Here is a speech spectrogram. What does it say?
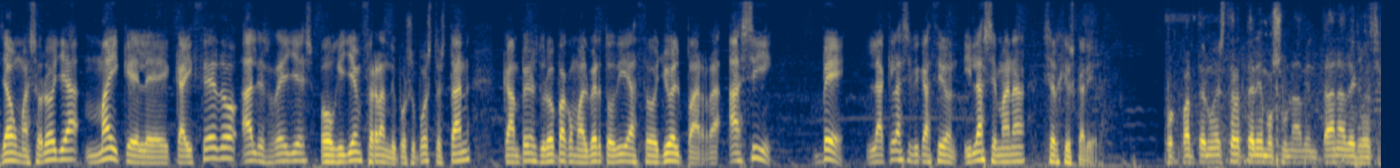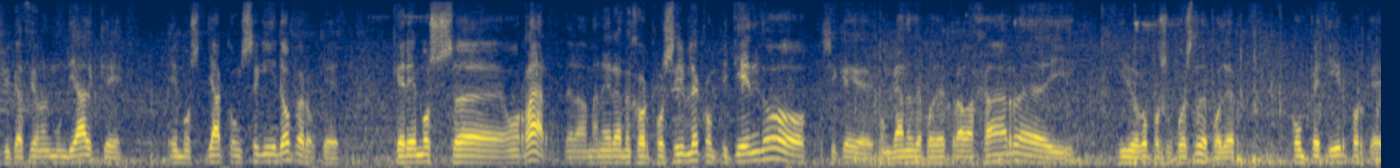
Jaume Sorolla, Michael Caicedo, Alex Reyes o Guillén Ferrando. Y por supuesto están campeones de Europa como Alberto Díaz o Joel Parra. Así ve la clasificación y la semana Sergio Scariolo. Por parte nuestra tenemos una ventana de clasificación al Mundial que hemos ya conseguido, pero que queremos eh, honrar de la manera mejor posible, compitiendo, así que con ganas de poder trabajar eh, y, luego, por supuesto, de poder competir, porque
